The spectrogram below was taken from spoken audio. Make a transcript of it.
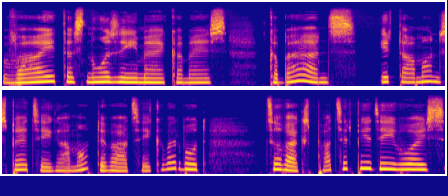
Vai tas nozīmē, ka mēs, ka bērns ir tā mana spēcīgā motivācija, ka varbūt cilvēks pats ir piedzīvojis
